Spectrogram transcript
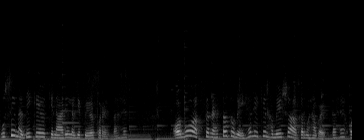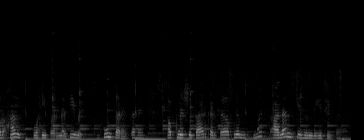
उसी नदी के किनारे लगे पेड़ पर रहता है और वो अक्सर रहता तो नहीं है, लेकिन हमेशा आकर वहाँ बैठता है और हंस वहीं पर नदी में घूमता रहता है, अपना शिकार करता है, अपने मस्त आनंद की ज़िंदगी जीता है।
